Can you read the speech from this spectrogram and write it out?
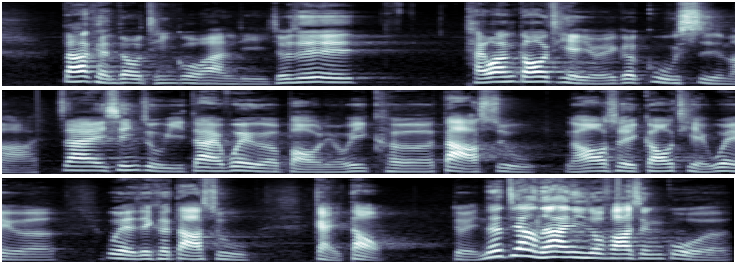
大家可能都有听过案例，就是。台湾高铁有一个故事嘛，在新竹一带为了保留一棵大树，然后所以高铁为了为了这棵大树改道，对，那这样的案例都发生过了。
